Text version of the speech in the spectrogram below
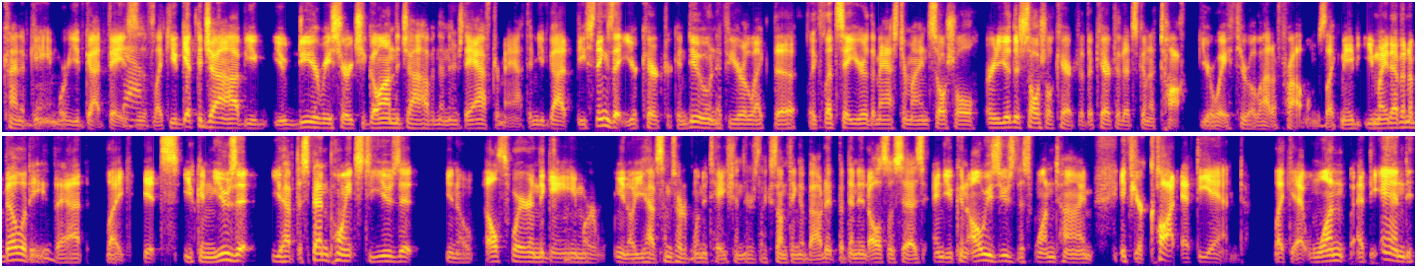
kind of game where you've got phases Yeah. of like you get the job, you you do your research, you go on the job, and then there's the aftermath, and you've got these things that your character can do. And if you're like the like, let's say you're the mastermind social, or you're the social character, the character that's going to talk your way through a lot of problems. Like maybe you might have an ability that like it's you can use it, you have to spend points to use it you know elsewhere in the game or you know you have some sort of limitation there's like something about it but then it also says and you can always use this one time if you're caught at the end like at one at the end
